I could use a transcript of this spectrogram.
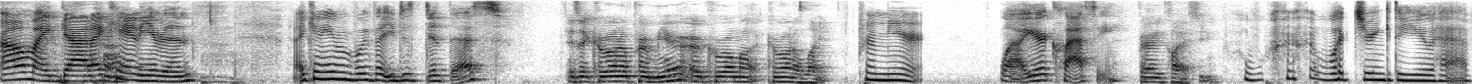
Oh my god, I can't even. I can't even believe that you just did this. Is it Corona Premier or Corona Corona Light? Premier. Wow, you're classy. Very classy. what drink do you have?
